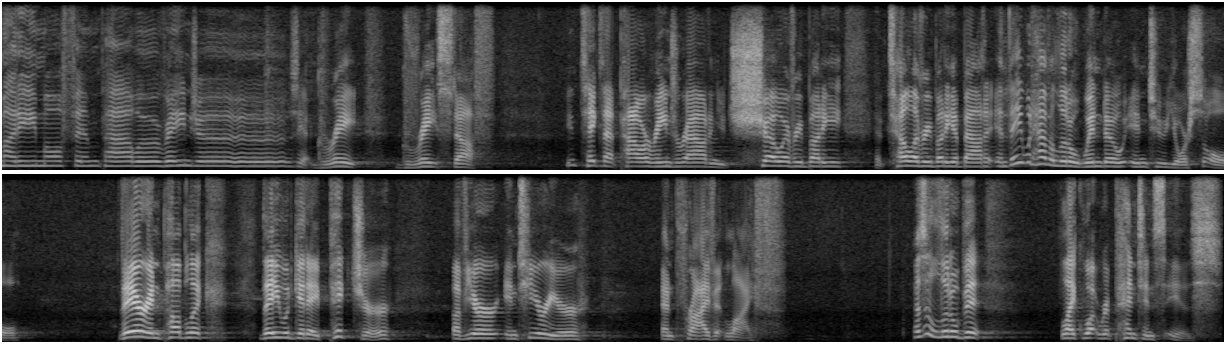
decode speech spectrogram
Mighty Morphin Power Rangers. Yeah, great, great stuff. You take that Power Ranger out and you'd show everybody and tell everybody about it, and they would have a little window into your soul. There in public, they would get a picture of your interior and private life. That's a little bit like what repentance is.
